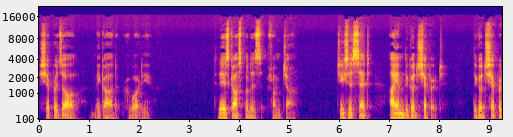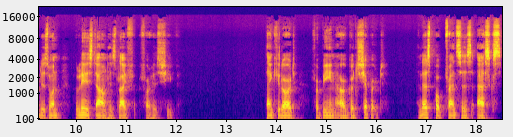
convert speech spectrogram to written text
Shepherds all, may God reward you. Today's Gospel is from John. Jesus said, I am the Good Shepherd. The Good Shepherd is one who lays down his life for his sheep. Thank you, Lord, for being our Good Shepherd. And as Pope Francis asks,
